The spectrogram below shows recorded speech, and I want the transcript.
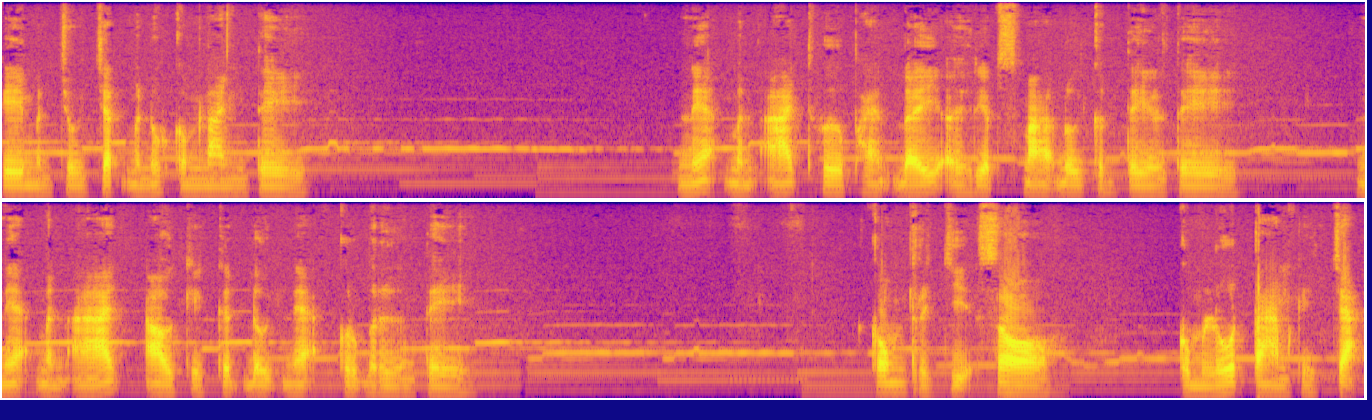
គេមិនចូលចិត្តមនុស្សកំណាញ់ទេ អ្នកមិនអាចធ្វើផែនដីឲ្យរាបស្មើដូចកន្ទេលទេ អ្នកមិនអាចឲ្យគេគិតដូចអ្នកគ្រប់រឿងទេ កុំត្រចៀកសកុំលួតតាមគេចាក់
